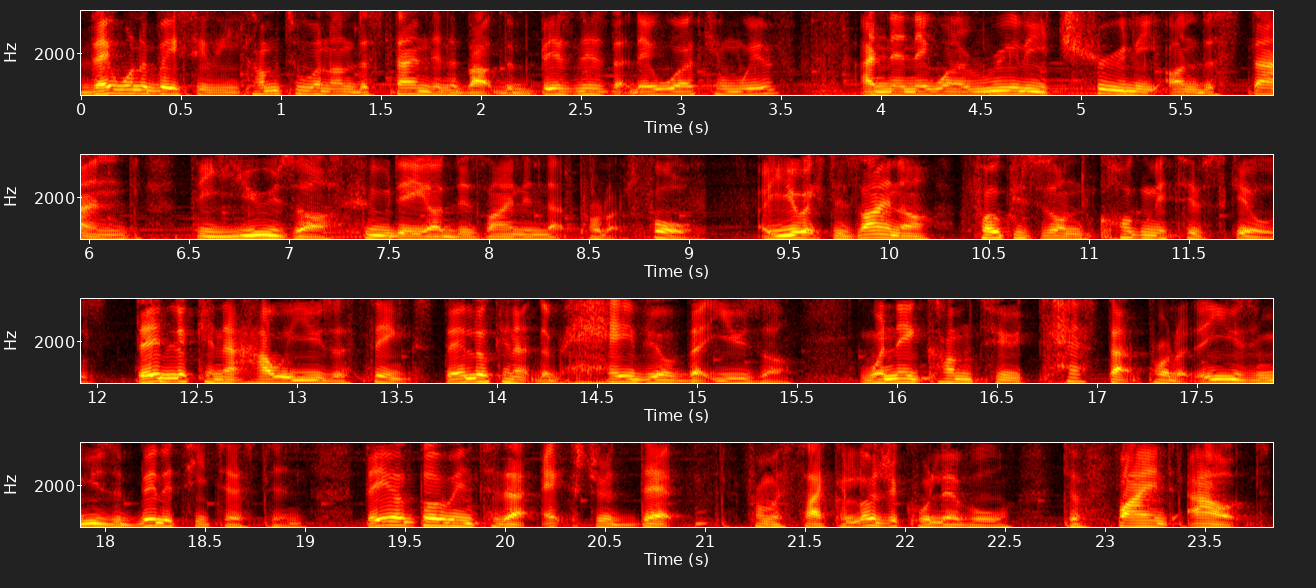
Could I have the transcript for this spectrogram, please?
They want to basically come to an understanding about the business that they're working with, and then they want to really truly understand the user who they are designing that product for. A UX designer focuses on cognitive skills. They're looking at how a user thinks. They're looking at the behavior of that user. When they come to test that product, they're using usability testing. They are going to that extra depth from a psychological level to find out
